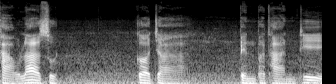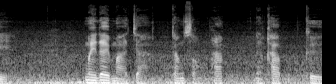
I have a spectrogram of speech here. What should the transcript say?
ข่าวล่าสุดก็จะเป็นประธานที่ไม่ได้มาจากทั้งสองพักนะครับ คือ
